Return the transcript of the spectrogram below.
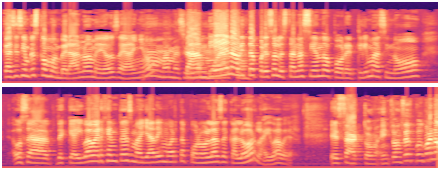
casi siempre es como en verano, a mediados de año. No mames, También ahorita por eso lo están haciendo por el clima, si no, o sea, de que ahí va a haber gente desmayada y muerta por olas de calor, la iba a haber. Exacto. Entonces, pues bueno,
